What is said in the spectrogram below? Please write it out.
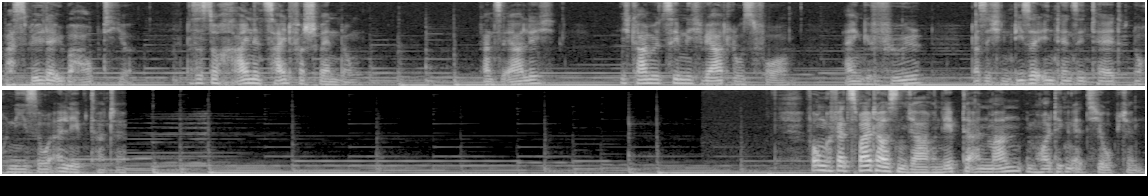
Was will der überhaupt hier? Das ist doch reine Zeitverschwendung. Ganz ehrlich, ich kam mir ziemlich wertlos vor. Ein Gefühl, das ich in dieser Intensität noch nie so erlebt hatte. Vor ungefähr 2000 Jahren lebte ein Mann im heutigen Äthiopien.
